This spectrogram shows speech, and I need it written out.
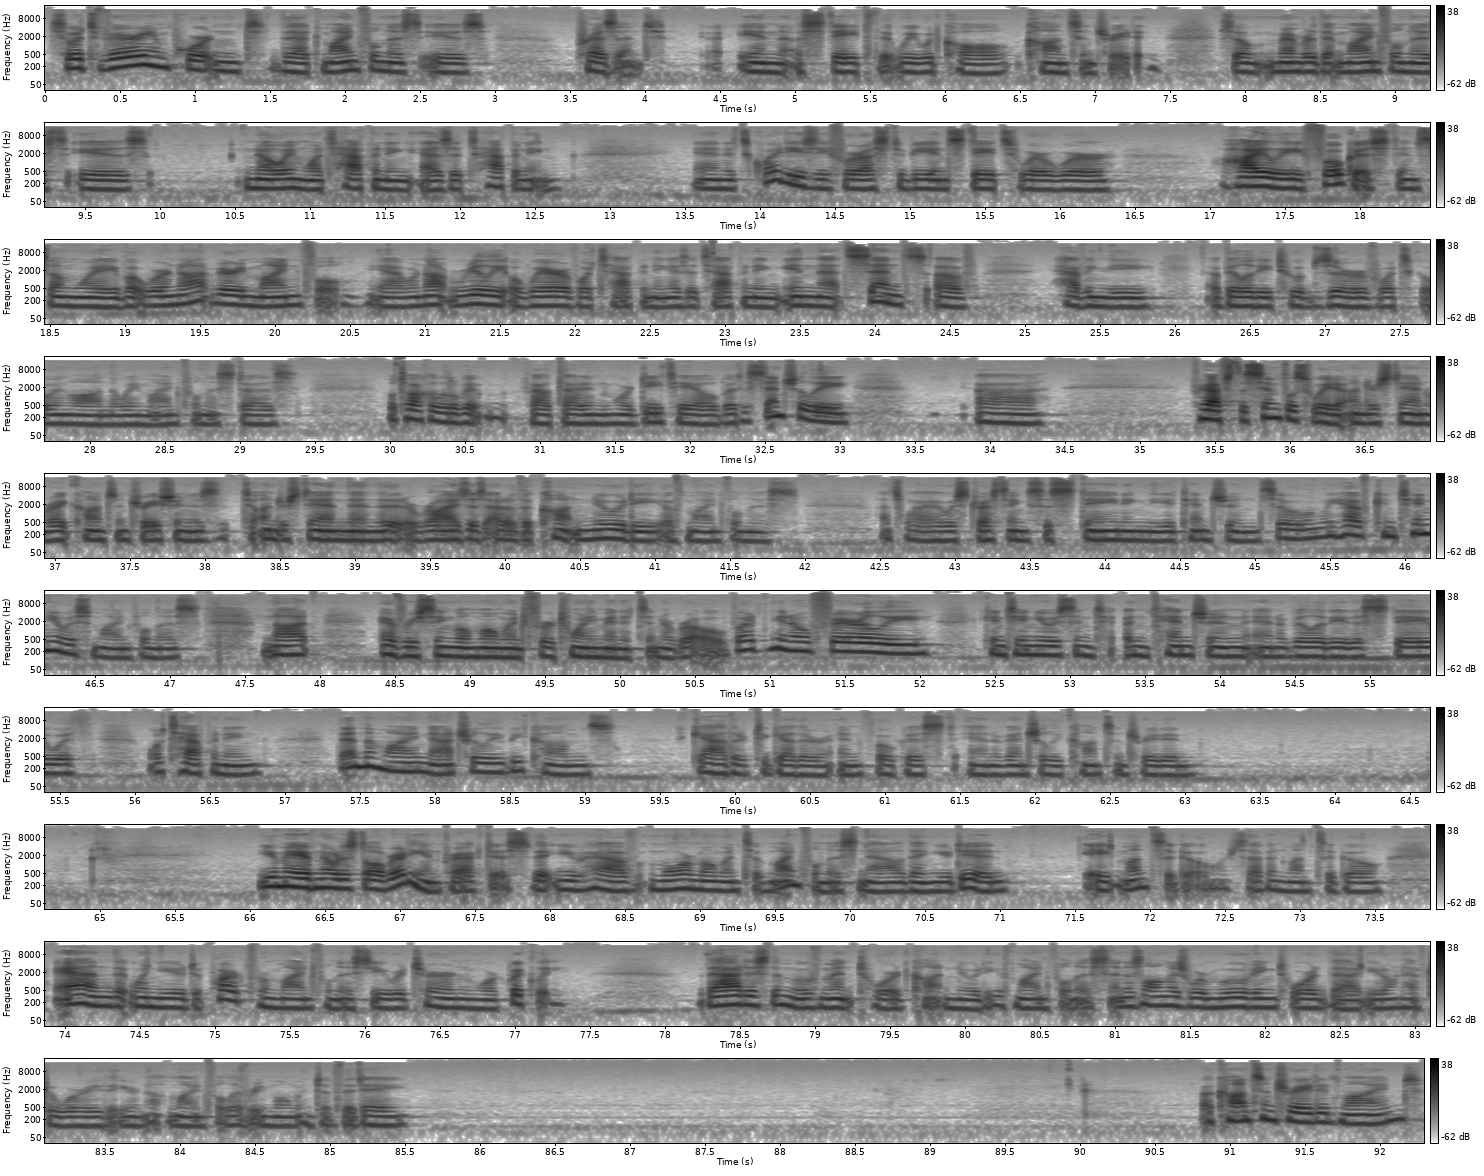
So it's very important that mindfulness is present in a state that we would call concentrated. So remember that mindfulness is knowing what's happening as it's happening. And it's quite easy for us to be in states where we're highly focused in some way, but we're not very mindful. Yeah, we're not really aware of what's happening as it's happening in that sense of having the ability to observe what's going on the way mindfulness does. We'll talk a little bit about that in more detail, but essentially, uh, perhaps the simplest way to understand right concentration is to understand then that it arises out of the continuity of mindfulness. That's why I was stressing sustaining the attention. So when we have continuous mindfulness, not every single moment for 20 minutes in a row, but you know, fairly continuous int- intention and ability to stay with what's happening, then the mind naturally becomes gathered together and focused and eventually concentrated. You may have noticed already in practice that you have more moments of mindfulness now than you did eight months ago or seven months ago, and that when you depart from mindfulness, you return more quickly. That is the movement toward continuity of mindfulness. And as long as we're moving toward that, you don't have to worry that you're not mindful every moment of the day. A concentrated mind,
